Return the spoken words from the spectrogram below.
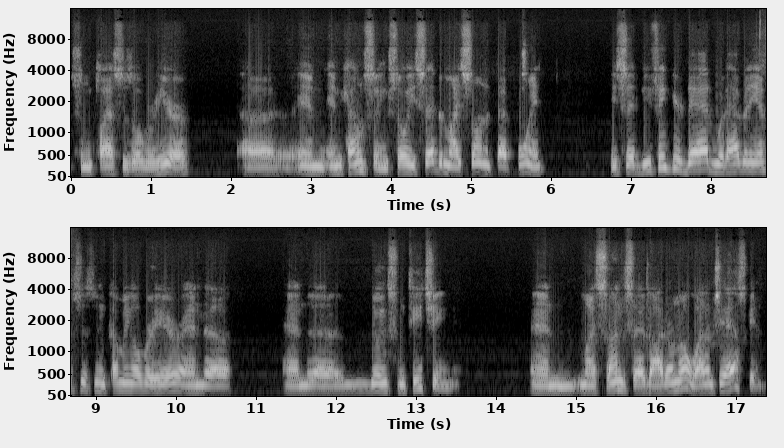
some classes over here uh, in in counseling. So he said to my son at that point, he said, "Do you think your dad would have any interest in coming over here and uh, and uh, doing some teaching?" And my son said, "I don't know. Why don't you ask him?"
